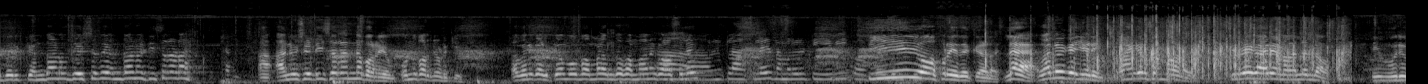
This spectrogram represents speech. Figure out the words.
ഇവർക്ക് എന്താണ് ഉദ്ദേശിച്ചത്? എന്താണ് ടീച്ചറോടെ അനുഷ ടീച്ചർ തന്നെ പറയും. ഒന്ന് പറഞ്ഞു കൊടുക്കി. അവന് കളിക്കാൻ പോകുമ്പോ നമ്മൾ എന്താ സമ്മാനം ക്ലാസ്സിൽ? ക്ലാസ്സിൽ നമ്മളൊരു T V T V offer ചെയ്തൊക്കെയാണ് അല്ലേ? നല്ലൊരു കയ്യടി. ഭയങ്കര സംഭവമാണ്. ചെറിയ കാര്യമാണോ? അല്ലല്ലോ. ഒരു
